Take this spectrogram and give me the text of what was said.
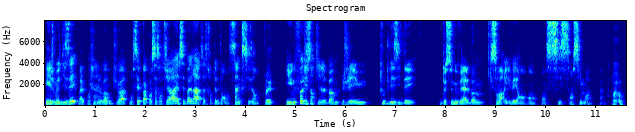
Et je me disais, bah, le prochain album, tu vois, on sait pas quand ça sortira, et c'est pas grave, ça sera peut-être dans 5-6 ans. Et une fois que j'ai sorti l'album, j'ai eu toutes les idées de ce nouvel album qui sont arrivées en 6 en, six, en six mois. quoi. Waouh.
